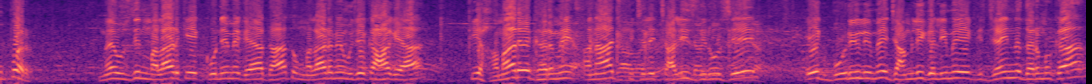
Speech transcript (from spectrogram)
ऊपर। मैं उस दिन मलाड़ के एक कोने में गया था तो मलाड़ में मुझे कहा गया कि हमारे घर में अनाज पिछले 40 दिनों से एक बोरिवली में, जामली गली में एक जैन धर्म का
